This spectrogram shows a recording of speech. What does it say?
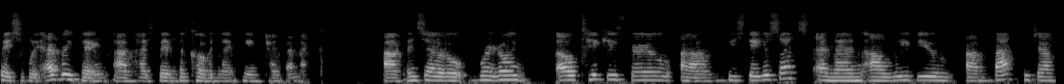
basically everything um, has been the COVID-19 pandemic. Um, and so we're going, I'll take you through um, these data sets and then I'll leave you um, back to Jeff,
